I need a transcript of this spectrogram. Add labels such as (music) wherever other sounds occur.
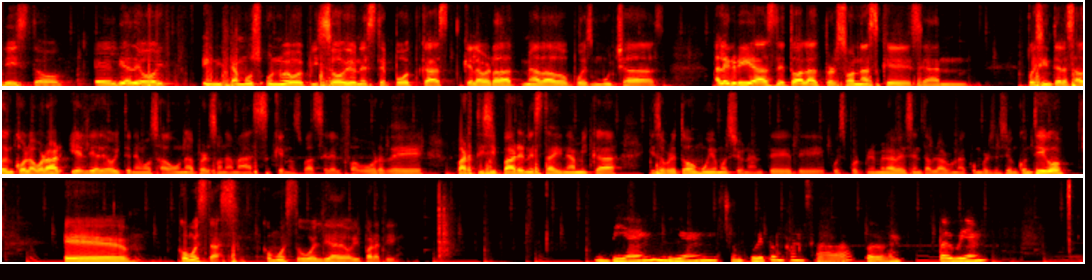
Listo. El día de hoy iniciamos un nuevo episodio en este podcast que la verdad me ha dado pues muchas alegrías de todas las personas que se han pues interesado en colaborar y el día de hoy tenemos a una persona más que nos va a hacer el favor de participar en esta dinámica y sobre todo muy emocionante de pues por primera vez entablar una conversación contigo. Eh, ¿Cómo estás? ¿Cómo estuvo el día de hoy para ti? Bien, bien, estoy un poquito cansada, pero está bien.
